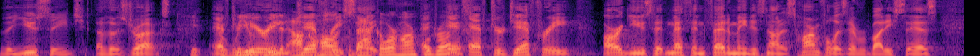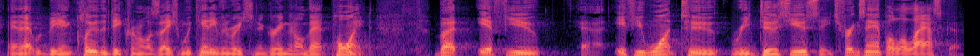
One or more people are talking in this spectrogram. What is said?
the usage of those drugs. It- will you agree that alcohol and tobacco are harmful a- after Jeffrey argues that methamphetamine is not as harmful as everybody says, and that would be included the decriminalization, we can't even reach an agreement on that point. But if you, uh, if you want to reduce usage, for example, Alaska,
